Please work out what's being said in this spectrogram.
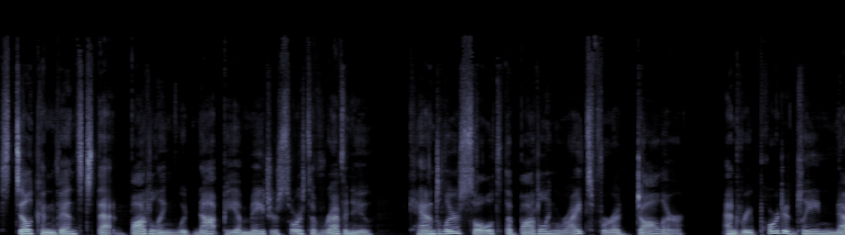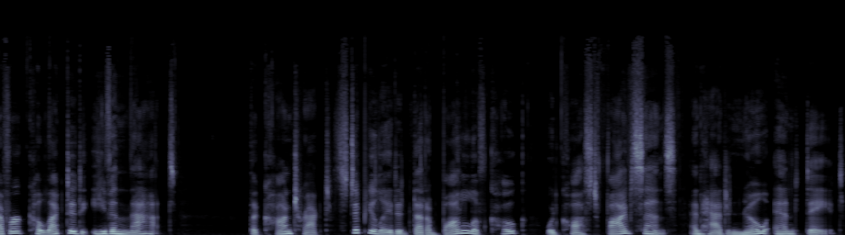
Still convinced that bottling would not be a major source of revenue, Candler sold the bottling rights for a dollar and reportedly never collected even that. The contract stipulated that a bottle of Coke would cost five cents and had no end date,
